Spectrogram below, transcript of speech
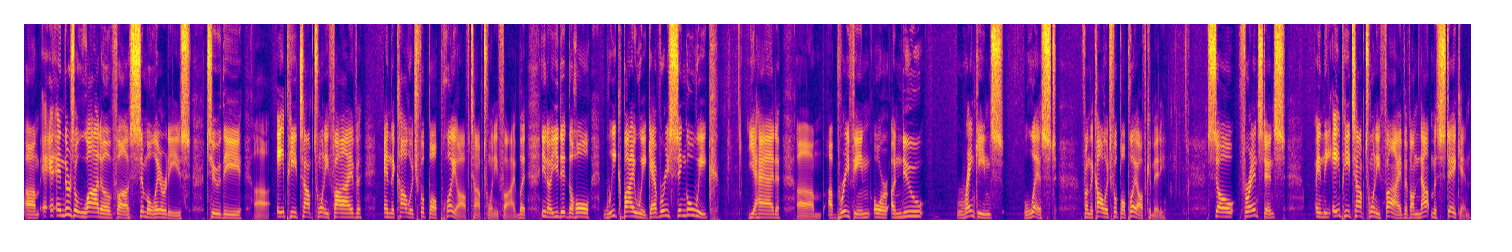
um, and, and, there's a lot of uh, similarities to the uh, AP Top 25 and the college football playoff top 25. But, you know, you did the whole week by week, every single week, you had um, a briefing or a new rankings list from the College Football Playoff Committee. So, for instance, in the AP Top 25, if I'm not mistaken,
